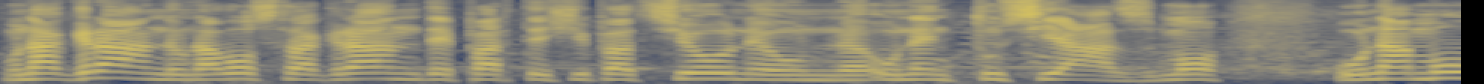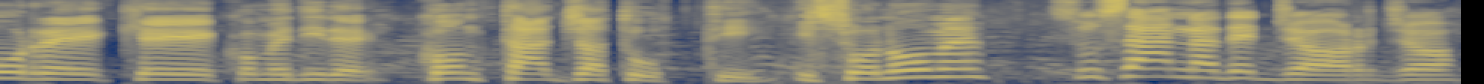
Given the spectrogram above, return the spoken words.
una, grande, una vostra grande partecipazione, un, un entusiasmo, un amore che come dire, contagia tutti. Il suo nome? Susanna De Giorgio.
